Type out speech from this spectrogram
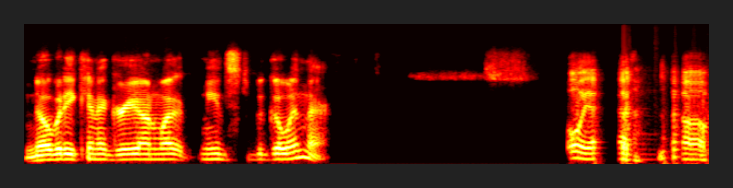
nobody can agree on what needs to go in there. Oh yeah, no,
